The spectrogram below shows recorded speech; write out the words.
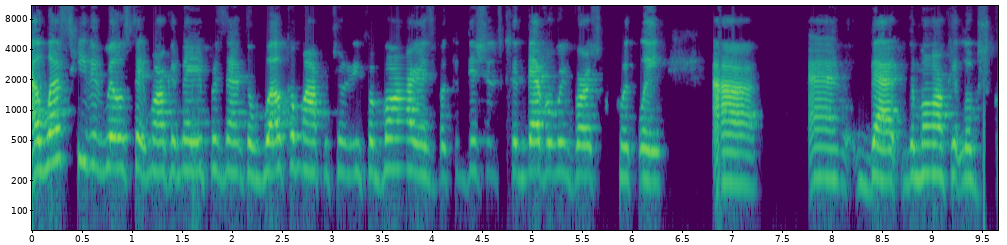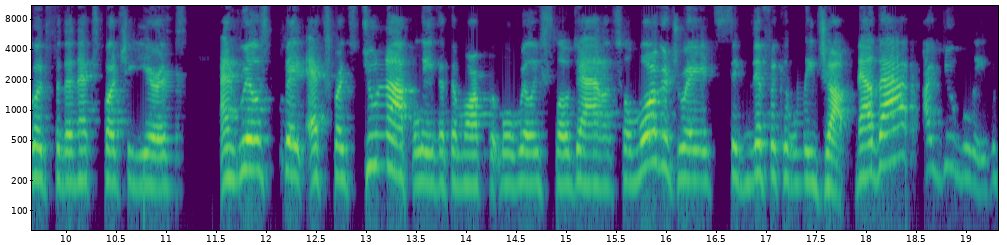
a less heated real estate market may present a welcome opportunity for buyers, but conditions could never reverse quickly, uh, and that the market looks good for the next bunch of years. And real estate experts do not believe that the market will really slow down until mortgage rates significantly jump. Now, that I do believe. If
